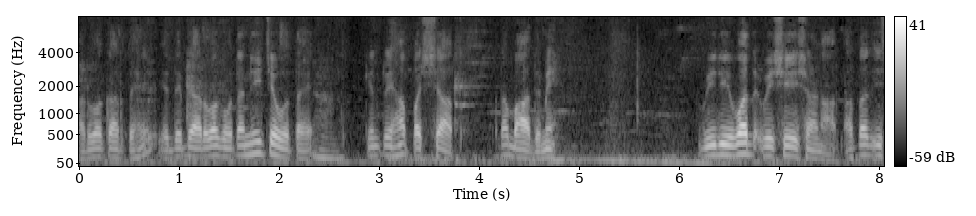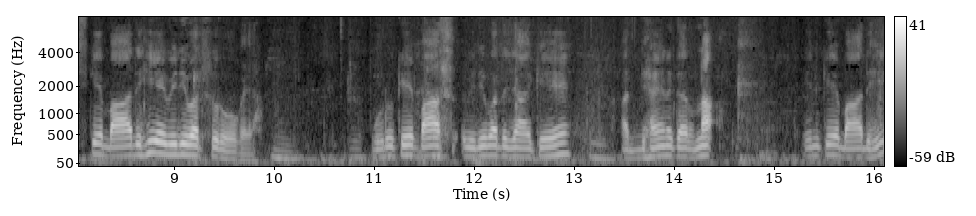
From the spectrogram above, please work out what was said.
अर्वग का अर्थ है यद्यपि अर्वग होता है नीचे होता है हाँ। किंतु यहाँ पश्चात अर्थात बाद में। विधिवत विशेषणात् अर्थात इसके बाद ही ये विधिवत शुरू हो गया। गुरु के पास विधिवत जाके अध्ययन करना। इनके बाद ही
